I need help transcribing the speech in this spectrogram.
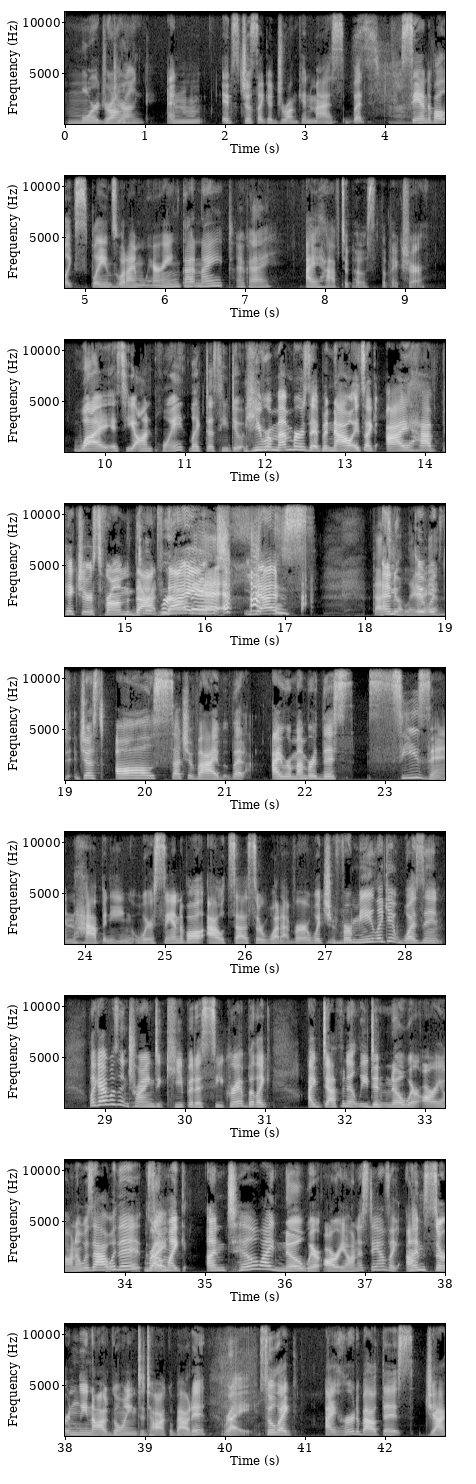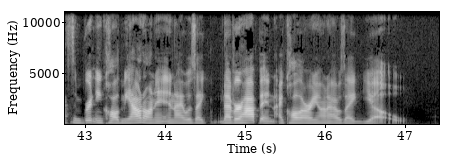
more drunk, Drunk. and it's just like a drunken mess. But Sandoval explains what I'm wearing that night. Okay. I have to post the picture. Why is he on point? Like, does he do it? He remembers it, but now it's like I have pictures from that night. yes. That's and hilarious. it was just all such a vibe. But I remember this season happening where Sandoval outs us or whatever, which Mm-hmm. for me, like it wasn't like I wasn't trying to keep it a secret, but like I definitely didn't know where Ariana was at with it. So Right. I'm like, until I know where Ariana stands, like I'm certainly not going to talk about it. right. So like I heard about this. Jax and Brittany called me out on it and I was like, never happened. I call Ariana, I was like, yo,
